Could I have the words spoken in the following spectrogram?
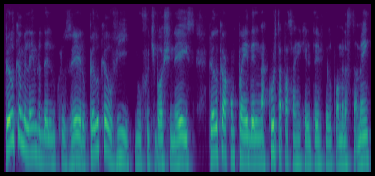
pelo que eu me lembro dele no Cruzeiro, pelo que eu vi no futebol chinês, pelo que eu acompanhei dele na curta passagem que ele teve pelo Palmeiras também,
